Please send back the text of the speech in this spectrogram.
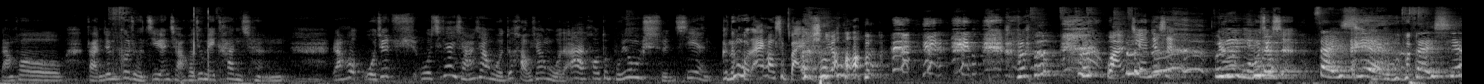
然后反正各种机缘巧合就没看成，然后我就去，我现在想想，我都好像我的爱好都不用实践，可能我的爱好是白嫖。完全就是 不是你我就是 在线在线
